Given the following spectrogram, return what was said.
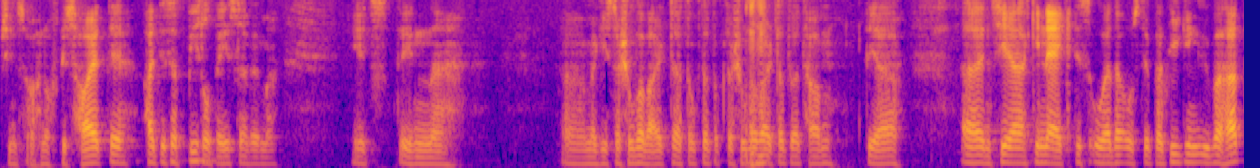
sind es auch noch bis heute, heute ist es ein bisschen besser, wenn wir jetzt den äh, Magister Schoberwalter, Dr. Dr. Schoberwalter mhm. dort haben, der äh, ein sehr geneigtes Ohr der Osteopathie gegenüber hat,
